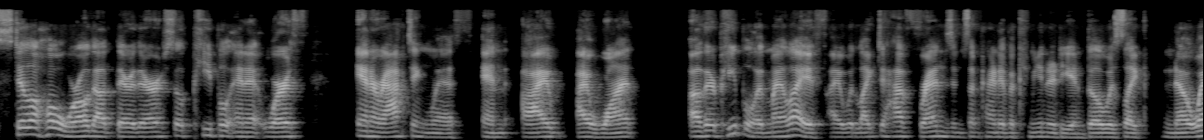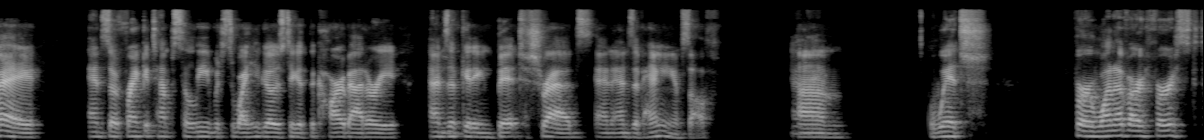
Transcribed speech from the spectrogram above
still a whole world out there. There are still people in it worth interacting with, and I, I want other people in my life. I would like to have friends in some kind of a community." And Bill was like, "No way." And so Frank attempts to leave, which is why he goes to get the car battery, ends up getting bit to shreds, and ends up hanging himself Okay. um, which for one of our first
